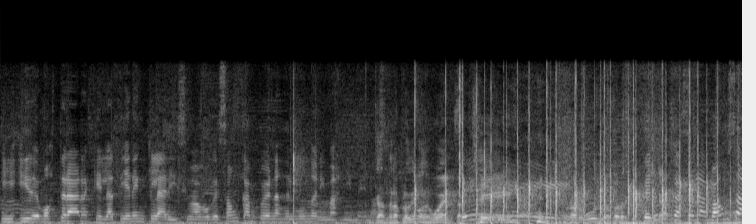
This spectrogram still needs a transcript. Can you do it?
y, y demostrar que la tienen clarísima, porque son campeonas del mundo ni más ni Me menos. encanta, la aplaudimos de vuelta. Sí. Un orgullo para. ¿Tenemos que hacer la pausa?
